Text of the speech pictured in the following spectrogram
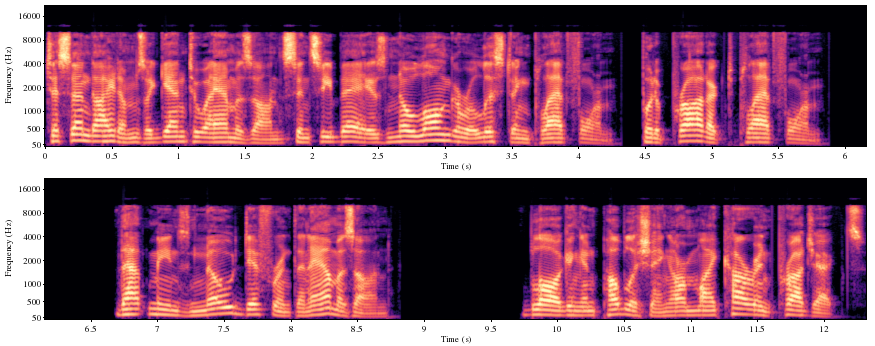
to send items again to Amazon since eBay is no longer a listing platform, but a product platform. That means no different than Amazon. Blogging and publishing are my current projects.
